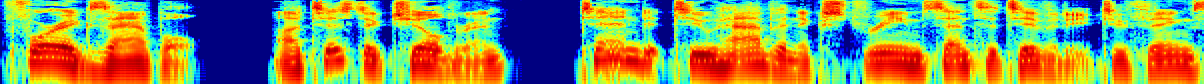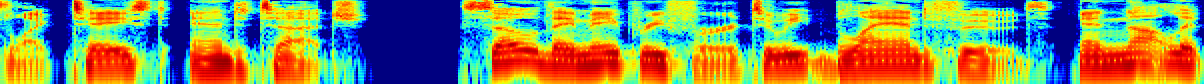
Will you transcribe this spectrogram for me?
For example, autistic children tend to have an extreme sensitivity to things like taste and touch. So they may prefer to eat bland foods and not let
